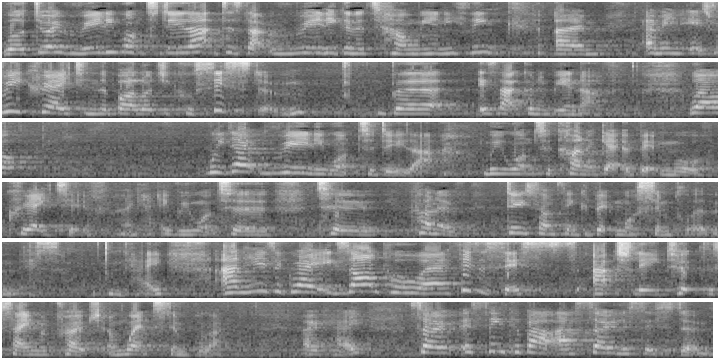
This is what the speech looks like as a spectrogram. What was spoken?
Well, do I really want to do that? Does that really going to tell me anything? Um, I mean, it's recreating the biological system, but is that going to be enough? Well, we don't really want to do that. We want to kind of get a bit more creative. Okay, we want to to kind of do something a bit more simpler than this. Okay, and here's a great example where physicists actually took the same approach and went simpler. Okay, so let's think about our solar system.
